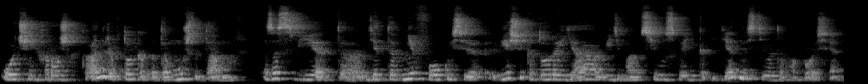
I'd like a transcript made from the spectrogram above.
очень хороших кадров только потому, что там за свет, э, где-то вне фокусе, вещи, которые я, видимо, в силу своей некомпетентности в этом вопросе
